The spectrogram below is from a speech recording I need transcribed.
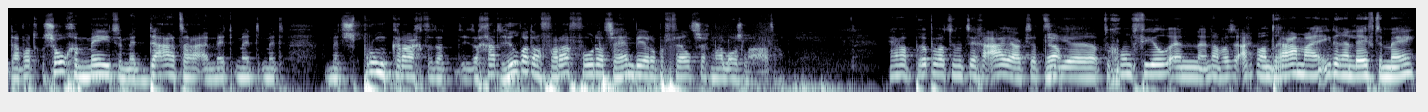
daar wordt zo gemeten met data en met, met, met, met sprongkracht. Dat, dat gaat heel wat aan vooraf voordat ze hem weer op het veld zeg maar, loslaten. Ja, wat Pruppen was toen tegen Ajax, dat ja. hij uh, op de grond viel. En, en dat was eigenlijk wel een drama. Iedereen leefde mee.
